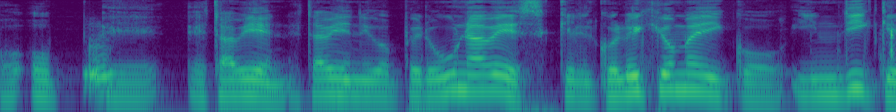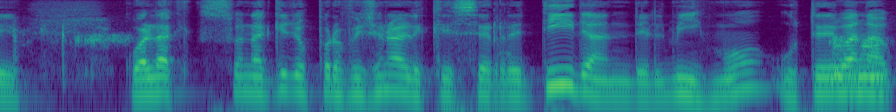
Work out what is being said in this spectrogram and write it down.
O- o, eh, está bien, está bien, digo, pero una vez que el colegio médico indique cuáles son aquellos profesionales que se retiran del mismo, ustedes van a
